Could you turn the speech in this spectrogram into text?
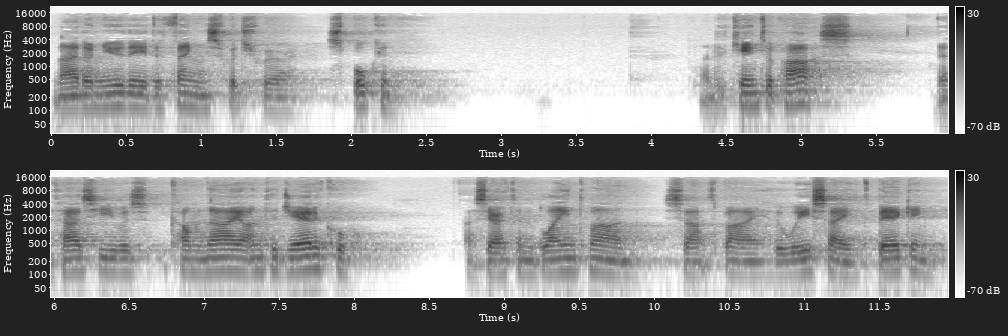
neither knew they the things which were spoken. And it came to pass that as he was come nigh unto Jericho, a certain blind man sat by the wayside begging.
